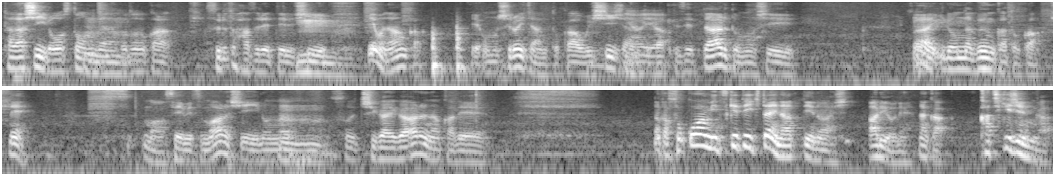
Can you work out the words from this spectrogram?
正しいローストみたいなことからすると外れてるし、うん。でもなんかえ面白いじゃんとか美味しいじゃんとかって絶対あると思うしそれはいろんな文化とかねすまあ性別もあるしいろんな、うん。そういう違いがある中でなんかそこは見つけていきたいなっていうのはひあるよね。なんか価値基準が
